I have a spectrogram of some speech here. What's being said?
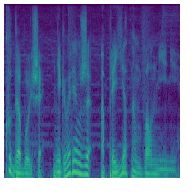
куда больше, не говоря уже о приятном волнении.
